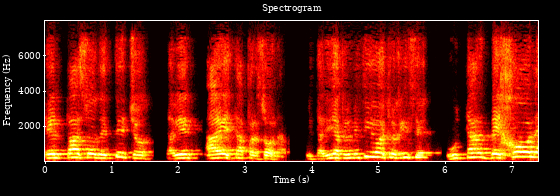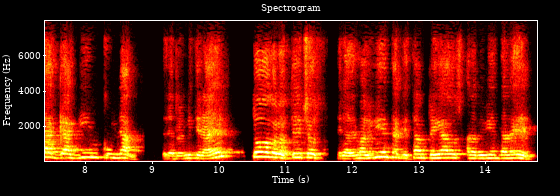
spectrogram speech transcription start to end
el paso del techo también a esta persona. Estaría permitido esto que dice, Utar Bejola Gagim Kulam le permiten a él todos los techos de la demás vivienda que están pegados a la vivienda de él.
